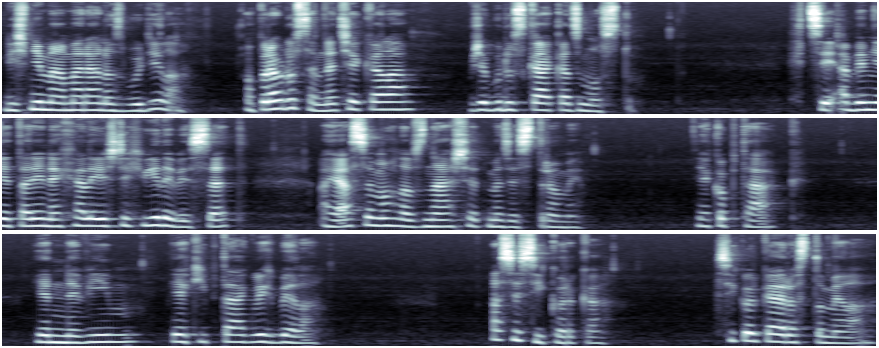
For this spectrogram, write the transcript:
Když mě máma ráno zbudila, opravdu jsem nečekala, že budu skákat z mostu. Chci, aby mě tady nechali ještě chvíli vyset a já se mohla vznášet mezi stromy. Jako pták. Jen nevím, jaký pták bych byla. Asi síkorka. Síkorka je rostomilá.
